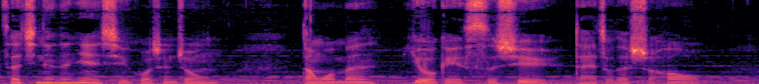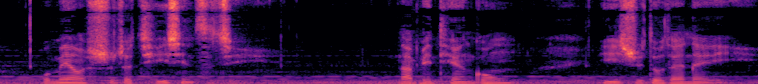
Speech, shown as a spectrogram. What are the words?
在今天的练习过程中，当我们又给思绪带走的时候，我们要试着提醒自己，那片天空一直都在那里。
